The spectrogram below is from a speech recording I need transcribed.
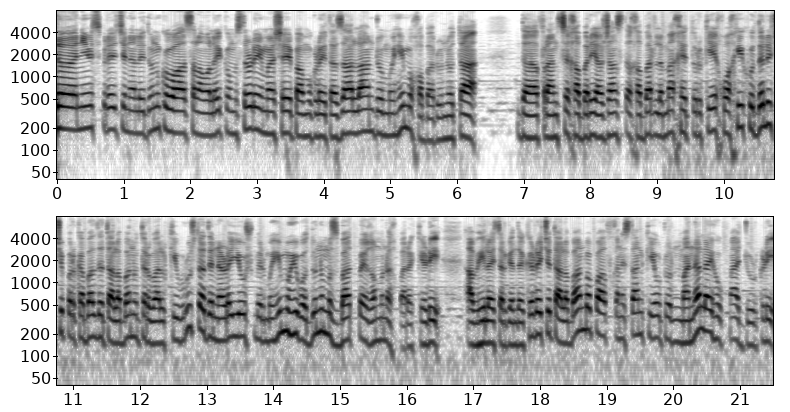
د نیوز پری چینل لیدونکو السلام علیکم ستړي مشه په مکړې تازه لاندو مهمو خبرونو ته د فرانسې خبري اژانس د خبر لمخې ترکیه خوخي خودلې چې پر کابل د طالبانو تر والکي وروسته د نړۍ یو شمېر مهمو هیوادونو مثبت پیغامونه خبره کړي او هیله څرګنده کړې چې طالبان به په افغانستان کې یو ټول منلی حکومت جوړ کړي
